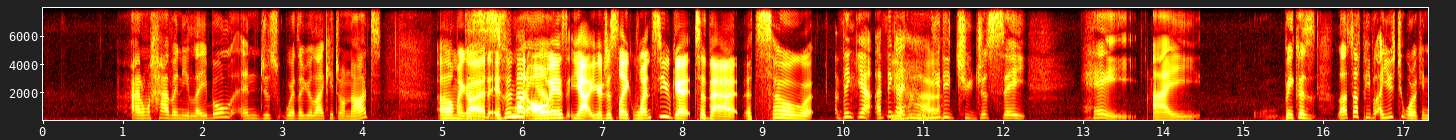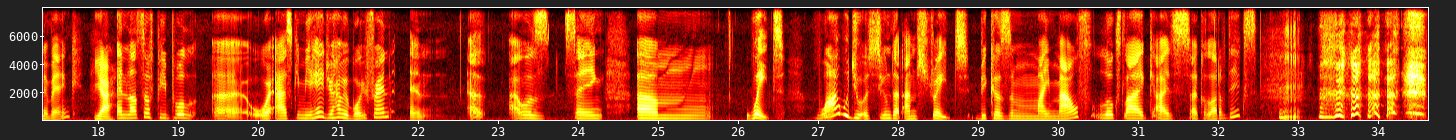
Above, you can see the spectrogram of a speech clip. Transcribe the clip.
I don't have any label, and just whether you like it or not, oh my god is isn't that I always yeah you're just like once you get to that it's so I think yeah, I think Yeah. I needed to just say, "Hey, I," because lots of people. I used to work in a bank, yeah and lots of people uh, were asking me, "Hey, do you have a boyfriend?" And I, I was saying, um, "Wait, why would you assume that I'm straight? Because my mouth looks like I suck a lot of dicks."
